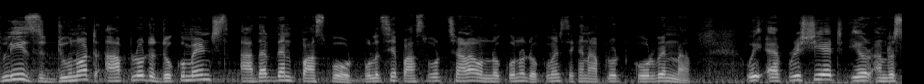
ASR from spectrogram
"please do not upload documents other than passport." বলেছে পাসপোর্ট ছাড়া অন্য কোনো ডকুমেন্টস এখানে আপলোড করবেন না। "We appreciate your unders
